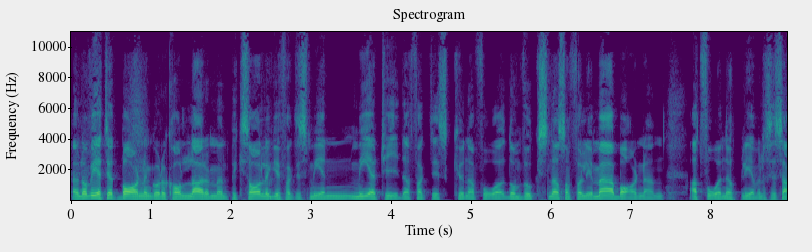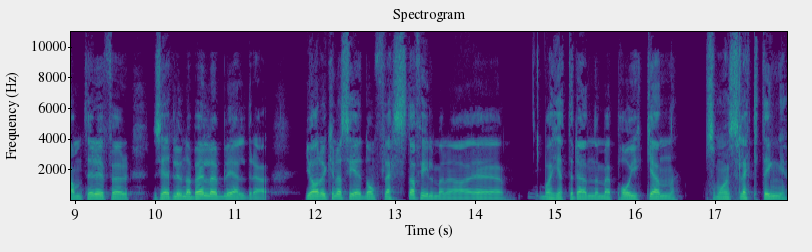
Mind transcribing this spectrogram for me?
De vet ju att barnen går och kollar, men Pixar lägger faktiskt mer, mer tid att faktiskt kunna få de vuxna som följer med barnen att få en upplevelse samtidigt. För du säger att Luna Bella blir äldre. Jag hade kunnat se de flesta filmerna, eh, vad heter den med pojken som har en släkting,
